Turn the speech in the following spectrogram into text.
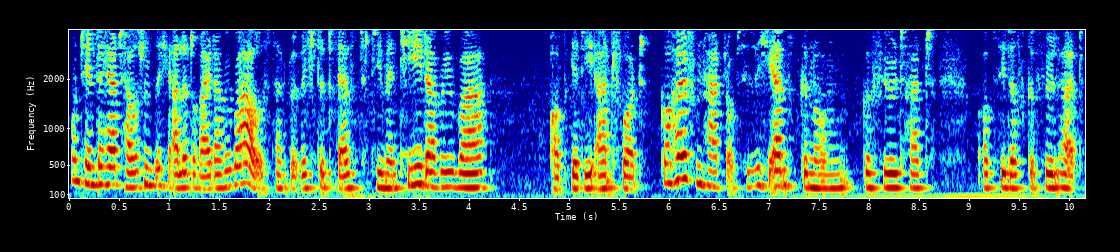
und hinterher tauschen sich alle drei darüber aus. Dann berichtet erst die Mentee darüber, ob ihr die Antwort geholfen hat, ob sie sich ernst genommen gefühlt hat, ob sie das Gefühl hat,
